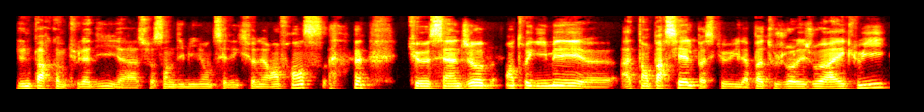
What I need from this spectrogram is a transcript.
d'une part, comme tu l'as dit, il y a 70 millions de sélectionneurs en France, que c'est un job entre guillemets euh, à temps partiel parce qu'il n'a pas toujours les joueurs avec lui,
